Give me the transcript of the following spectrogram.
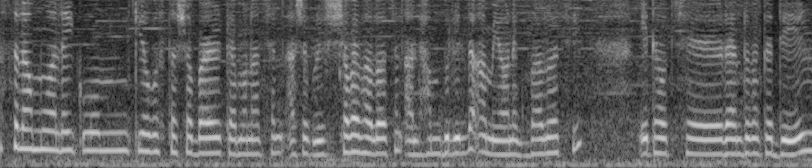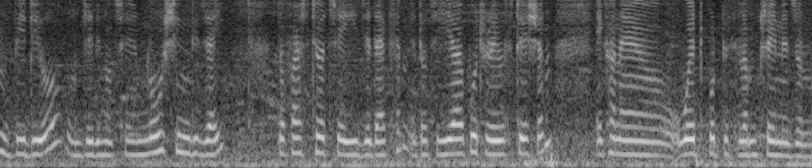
আসসালামু আলাইকুম। কি অবস্থা সবার? কেমন আছেন? আশা করি সবাই ভালো আছেন। আলহামদুলিল্লাহ, আমি অনেক ভালো আছি। এটা হচ্ছে র্যান্ডম একটা ডের ভিডিও যেদিন হচ্ছে নৌসিন্দি যাই। তো ফার্স্টে হচ্ছে এই যে দেখেন, এটা হচ্ছে এয়ারপোর্ট রেল স্টেশন। এখানে ওয়েট করতেছিলাম ট্রেনের জন্য।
